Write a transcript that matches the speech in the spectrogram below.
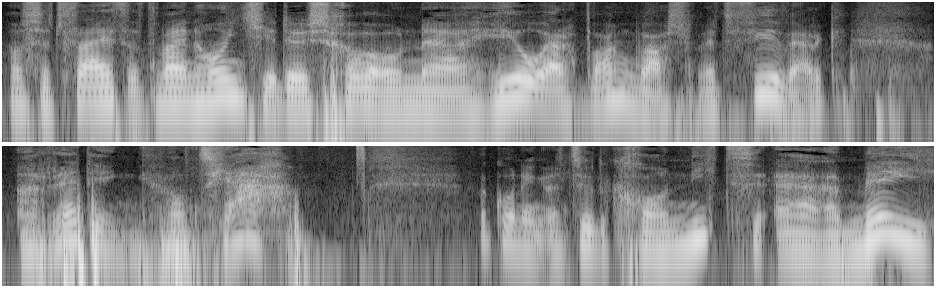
was het feit dat mijn hondje dus gewoon uh, heel erg bang was met vuurwerk een redding. Want ja, dan kon ik natuurlijk gewoon niet mee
